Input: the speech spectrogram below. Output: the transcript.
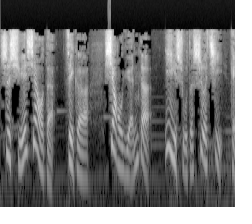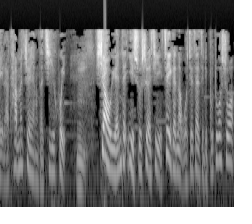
是学校的这个校园的艺术的设计给了他们这样的机会。嗯，校园的艺术设计，这个呢，我就在这里不多说。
